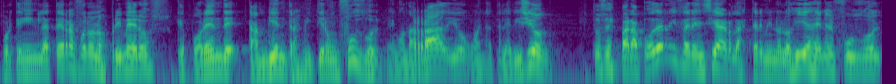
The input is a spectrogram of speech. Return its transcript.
porque en Inglaterra fueron los primeros que por ende también transmitieron fútbol en una radio o en la televisión. Entonces, para poder diferenciar las terminologías en el fútbol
